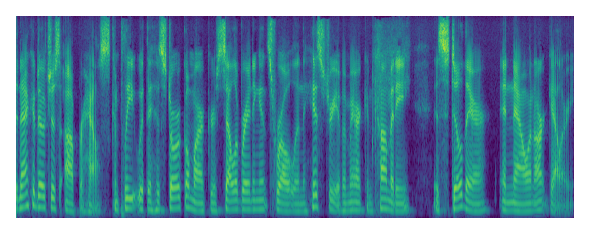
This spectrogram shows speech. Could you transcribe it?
The Nacogdoches Opera House, complete with a historical marker celebrating its role in the history of American comedy, is still there and now an art gallery.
